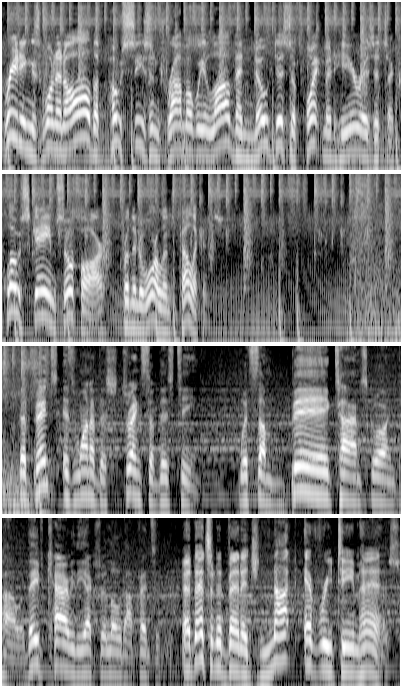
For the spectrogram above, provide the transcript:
Greetings, one and all. The postseason drama we love, and no disappointment here as it's a close game so far for the New Orleans Pelicans. The bench is one of the strengths of this team with some big time scoring power. They've carried the extra load offensively. And that's an advantage not every team has.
